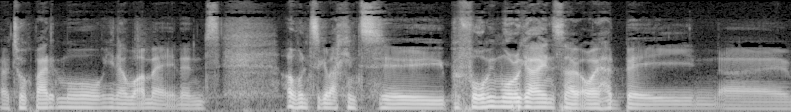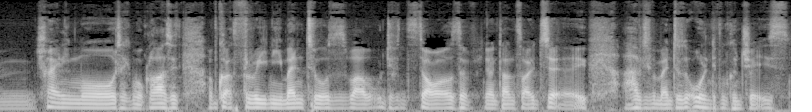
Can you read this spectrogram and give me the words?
uh, talk about it more. You know what I mean? And I wanted to go back into performing more again. So I had been um, training more, taking more classes. I've got three new mentors as well, different styles of you know dance I do. I have different mentors, all in different countries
